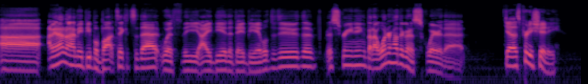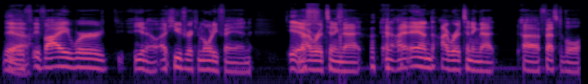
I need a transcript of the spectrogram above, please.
Uh, I mean, I don't know how many people bought tickets to that with the idea that they'd be able to do the uh, screening, but I wonder how they're going to square that. Yeah, that's pretty shitty. Yeah, If, if I were, you know, a huge Rick and Morty fan, if, and I were attending that, and I and I were attending that uh, festival,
